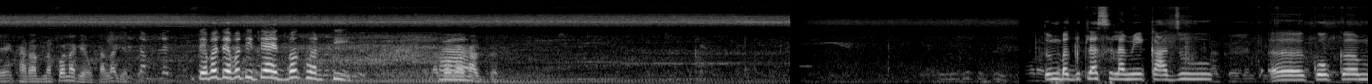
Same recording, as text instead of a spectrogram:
हे खराब नको ना घेऊ काला घेतो ते बघ ते बघ तिथे आहेत बघ वरती. खालचं. तुम्ही बघितलं असेल आम्ही काजू अ, कोकम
